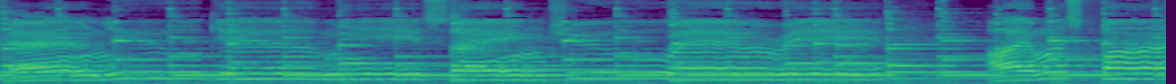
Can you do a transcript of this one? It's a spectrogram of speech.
Can you give me sanctuary? I must find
